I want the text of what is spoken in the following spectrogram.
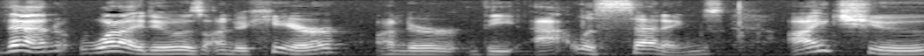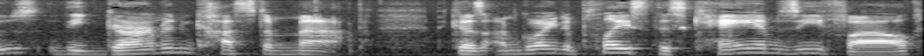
Then what I do is under here under the Atlas settings I choose the Garmin custom map. Because I'm going to place this KMZ file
